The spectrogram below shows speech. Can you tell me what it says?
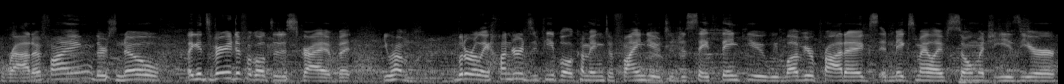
gratifying. There's no, like it's very difficult to describe, but you have literally hundreds of people coming to find you to just say thank you, we love your products, it makes my life so much easier.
